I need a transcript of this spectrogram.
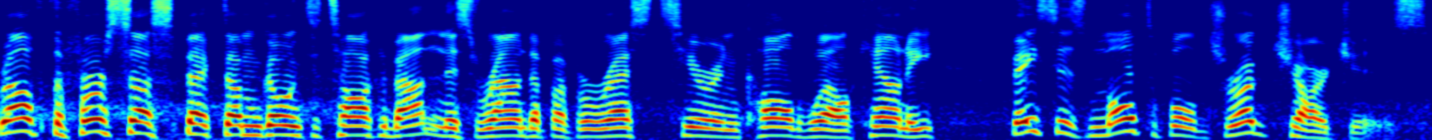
Ralph, the first suspect I'm going to talk about in this roundup of arrests here in Caldwell County faces multiple drug charges.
